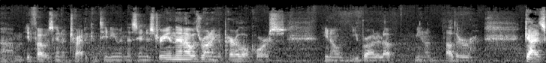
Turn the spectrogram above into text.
um, if I was going to try to continue in this industry. And then I was running a parallel course. You know, you brought it up you know other guys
